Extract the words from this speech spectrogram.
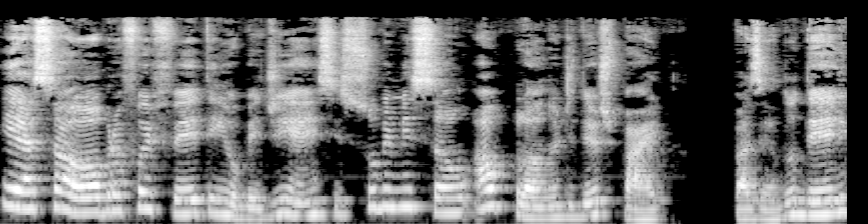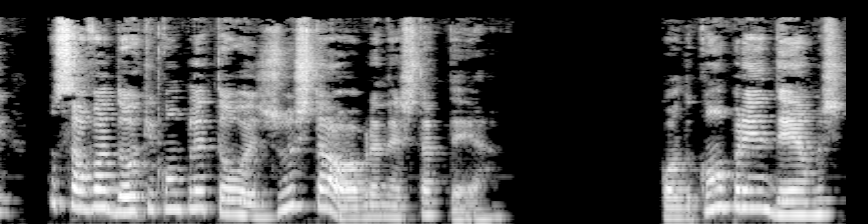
e essa obra foi feita em obediência e submissão ao plano de Deus Pai, fazendo dele o Salvador que completou a justa obra nesta terra. Quando compreendemos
